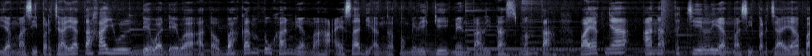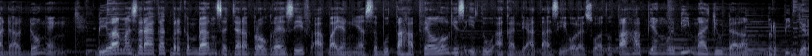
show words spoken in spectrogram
yang masih percaya tahayul dewa-dewa atau bahkan Tuhan yang Maha Esa dianggap memiliki mentalitas mentah. Layaknya anak kecil yang masih percaya pada dongeng. Bila masyarakat berkembang secara progresif, apa yang ia sebut tahap teologis itu akan diatasi oleh suatu tahap yang lebih maju dalam berpikir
